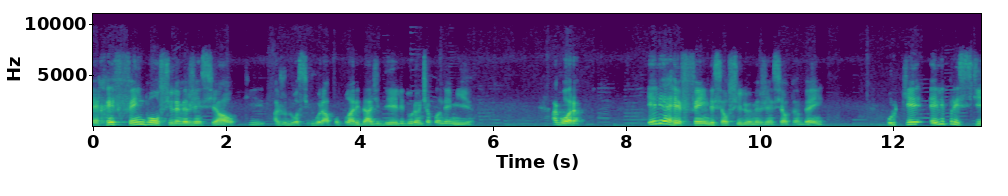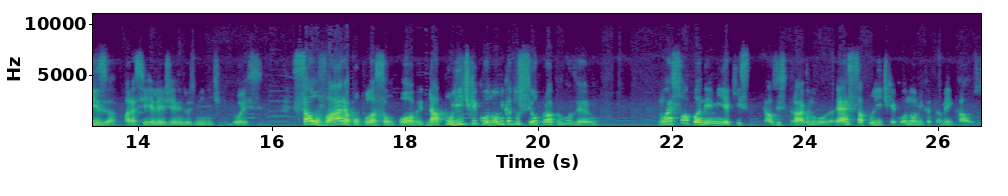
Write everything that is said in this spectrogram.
é refém do auxílio emergencial que ajudou a segurar a popularidade dele durante a pandemia. Agora, ele é refém desse auxílio emergencial também porque ele precisa, para se reeleger em 2022, salvar a população pobre da política econômica do seu próprio governo. Não é só a pandemia que causa estrago no governo, essa política econômica também causa.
